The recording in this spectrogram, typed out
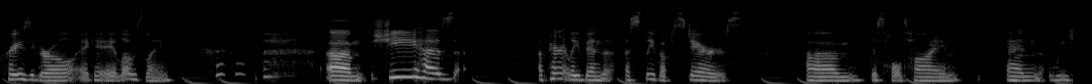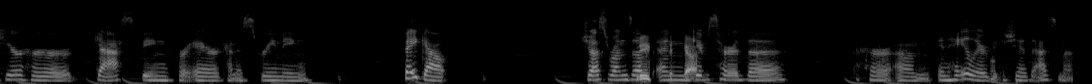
Crazy Girl, aka Lois Lane. um she has apparently been asleep upstairs um this whole time and we hear her gasping for air, kind of screaming fake out. Jess runs up and gives her the her um inhaler because she has asthma.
